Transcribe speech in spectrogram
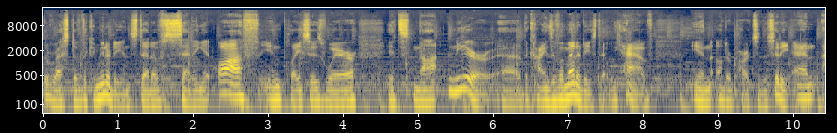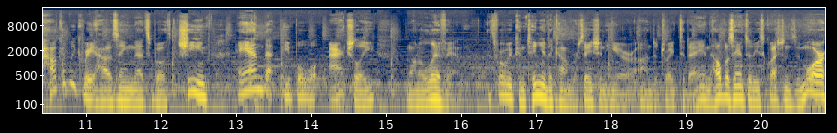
the rest of the community instead of setting it off in places where it's not near uh, the kinds of amenities that we have in other parts of the city? And how can we create housing that's both cheap and that people will actually want to live in? That's where we continue the conversation here on Detroit Today. And to help us answer these questions and more,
